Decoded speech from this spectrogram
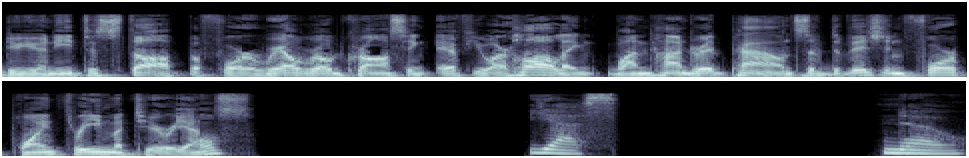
Do you need to stop before a railroad crossing if you are hauling 100 pounds of Division 4.3 materials? Yes. No.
